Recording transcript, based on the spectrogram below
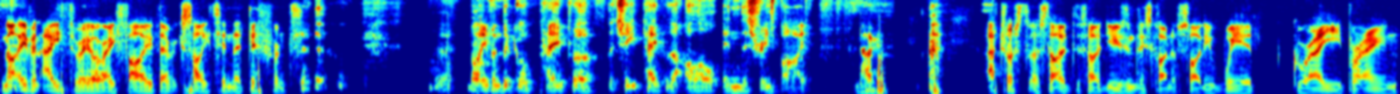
Not even A3 or A5. They're exciting. They're different. Not even the good paper, the cheap paper that all industries buy. No. I trust. I started started using this kind of slightly weird grey brown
